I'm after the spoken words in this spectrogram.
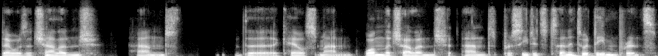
there was a challenge, and the Chaos Man won the challenge and proceeded to turn into a Demon Prince.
